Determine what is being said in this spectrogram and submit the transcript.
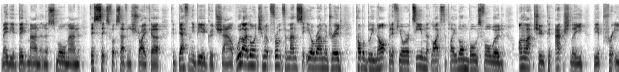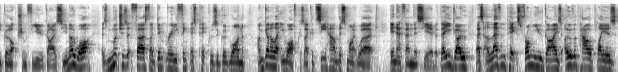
maybe a big man and a small man, this six foot seven striker could definitely be a good shout. Would I launch him up front for Man City or Real Madrid? Probably not, but if you're a team that likes to play long balls forward, Onuachu could actually be a pretty good option for you guys. So you know what? As much as at first I didn't really think this pick was a good one, I'm going to let you off because I could see how this might work in FM this year. But there you go. There's 11 picks from you guys, overpowered players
